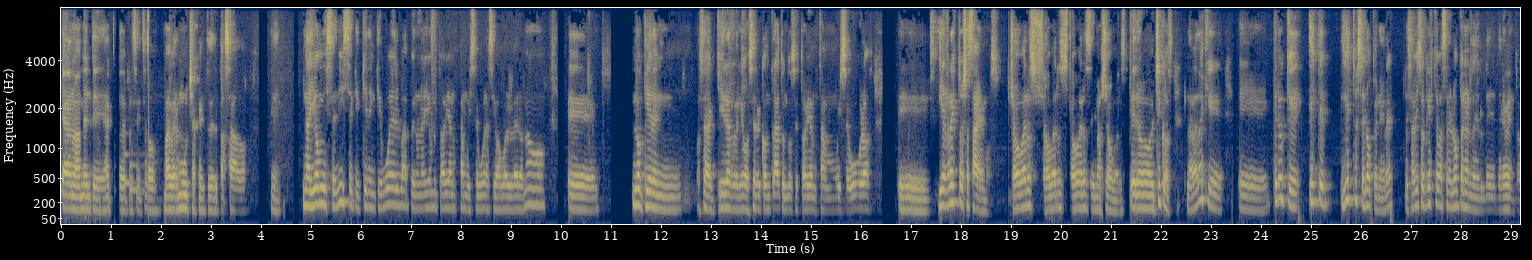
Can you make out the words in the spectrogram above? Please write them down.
que haga nuevamente acto de presencia. Va a haber mucha gente del pasado. Eh, Naomi se dice que quieren que vuelva, pero Naomi todavía no está muy segura si va a volver o no. Eh, no quieren, o sea, quiere renegociar el contrato, entonces todavía no están muy seguros. Eh, y el resto ya sabemos. Jovers, Jovers, Jovers y más Jovers. Pero chicos, la verdad es que eh, creo que este, y esto es el opener, ¿eh? les aviso que este va a ser el opener del, de, del evento.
